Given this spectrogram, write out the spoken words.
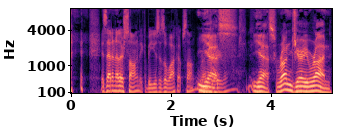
Is that another song that could be used as a walk up song? Run, Jerry, yes. Yes. Run, Jerry, run.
